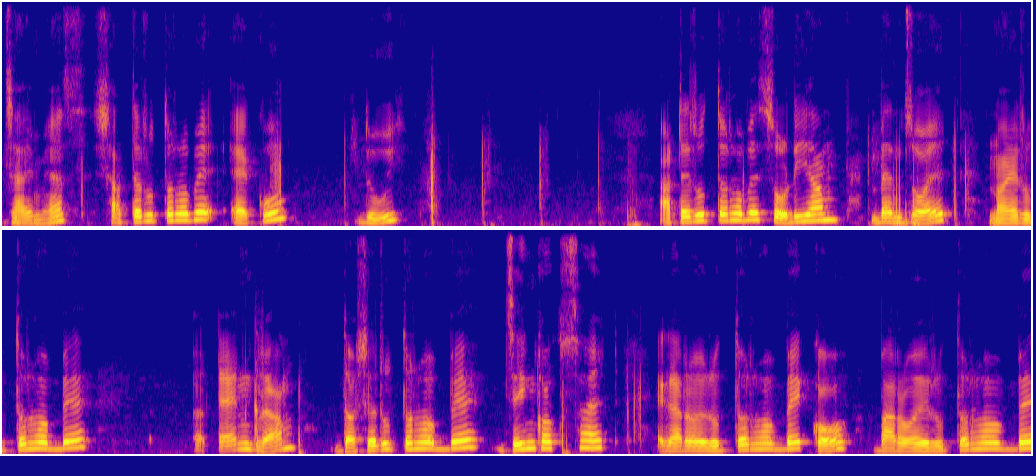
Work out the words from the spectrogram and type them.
জাইম্যাস সাতের উত্তর হবে একো দুই আটের উত্তর হবে সোডিয়াম বেনজয়েড নয়ের উত্তর হবে টেন গ্রাম দশের উত্তর হবে জিঙ্ক অক্সাইড এগারোয়ের উত্তর হবে ক বারো এর উত্তর হবে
